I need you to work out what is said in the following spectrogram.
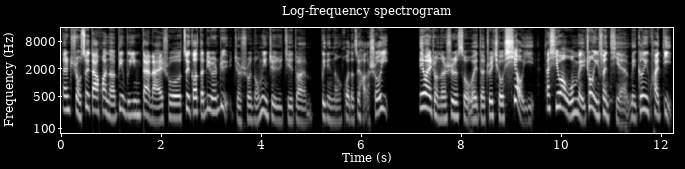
但这种最大化呢，并不应带来说最高的利润率，就是说农民这一阶段不一定能获得最好的收益。另外一种呢是所谓的追求效益，他希望我每种一份田，每耕一块地，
